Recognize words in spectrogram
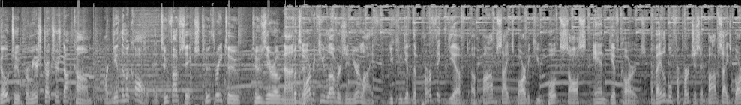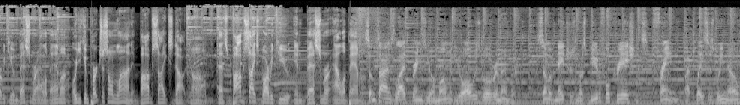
go to premierstructures.com or give them a call at 256 232 2092. For the barbecue lovers in your life, you can give the perfect gift of Bob Sykes Barbecue book, sauce, and gift cards. Available for purchase at Bob Sykes Barbecue in Bessemer, Alabama, or you can purchase online at bobsykes.com. That's Bob Sykes Barbecue in Bessemer, Alabama. Sometimes life brings you a moment you always will remember. Some of nature's most beautiful creations, framed by places we know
